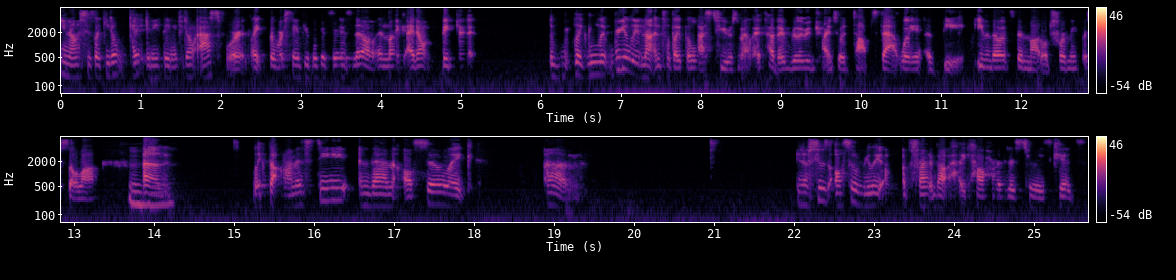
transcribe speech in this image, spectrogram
you know, she's like, you don't get anything if you don't ask for it. Like the worst thing people can say is no, and like I don't think that like really not until like the last two years of my life have I really been trying to adopt that way of being, even though it's been modeled for me for so long. Mm-hmm. Um, like the honesty and then also like um you know she was also really upfront about like how hard it is to raise kids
